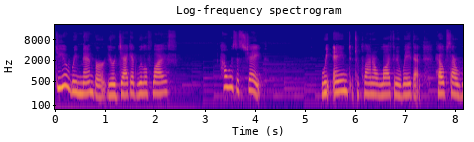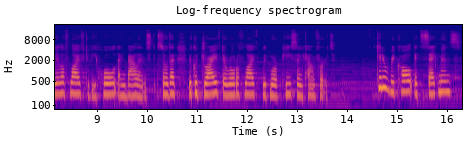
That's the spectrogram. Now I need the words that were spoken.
Do you remember your jagged wheel of life? How was its shape? We aimed to plan our life in a way that helps our wheel of life to be whole and balanced so that we could drive the road of life with more peace and comfort. Can you recall its segments?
